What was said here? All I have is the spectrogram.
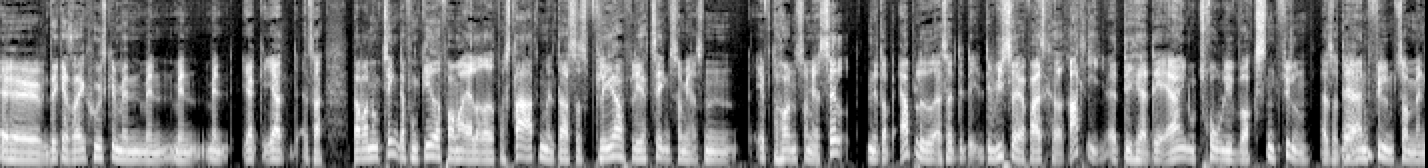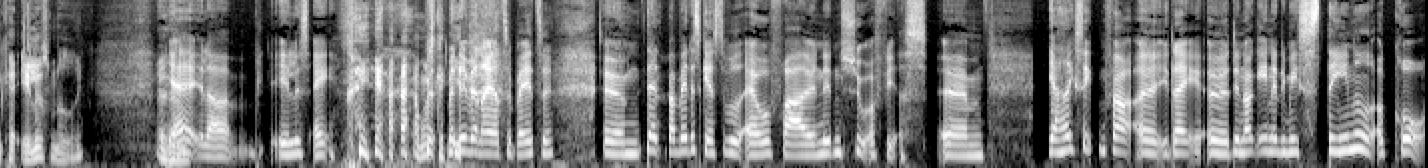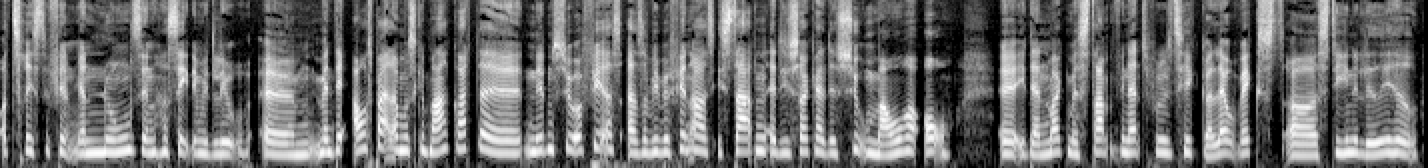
øh, det kan jeg så ikke huske, men, men, men, men jeg, jeg, altså, der var nogle ting, der fungerede for mig allerede fra starten, men der er så flere og flere ting, som jeg sådan, efterhånden, som jeg selv netop er blevet, altså det, det, det viser, at jeg faktisk havde ret i, at det her, det er en utrolig voksen film. Altså det Ja. er en film, som man kan ældes med, ikke? Ja, eller LSA. ja, måske. Men det vender jeg tilbage til. Øhm, den Barbettes gæstebud er jo fra øh, 1987. Øhm, jeg havde ikke set den før øh, i dag. Øh, det er nok en af de mest stenede og grå og triste film, jeg nogensinde har set i mit liv. Øhm, men det afspejler måske meget godt øh, 1987. Altså, vi befinder os i starten af de såkaldte syv magre år øh, i Danmark med stram finanspolitik og lav vækst og stigende ledighed.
